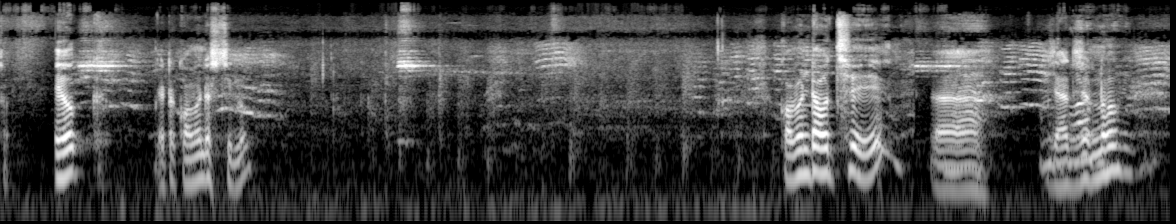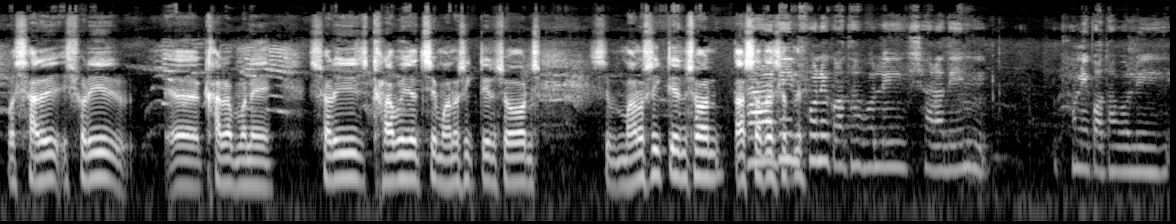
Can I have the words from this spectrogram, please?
সরি যাই হোক একটা কমেন্ট এসেছিল কমেন্টটা হচ্ছে যার জন্য ও শারীর শরীর খারাপ মানে শরীর খারাপ হয়ে যাচ্ছে মানসিক টেনশন মানসিক টেনশন তার সাথে সাথে ফোনে কথা বলি সারাদিন ফোনে কথা বলি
